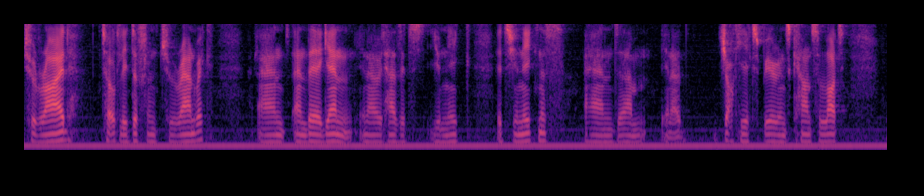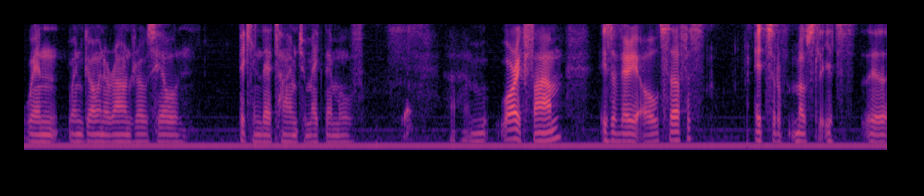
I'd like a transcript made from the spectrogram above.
to ride, totally different to Randwick, and and there again, you know, it has its unique its uniqueness, and um, you know, jockey experience counts a lot when when going around Rose Hill picking their time to make their move. Um, Warwick Farm is a very old surface. It's sort of mostly it's uh,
